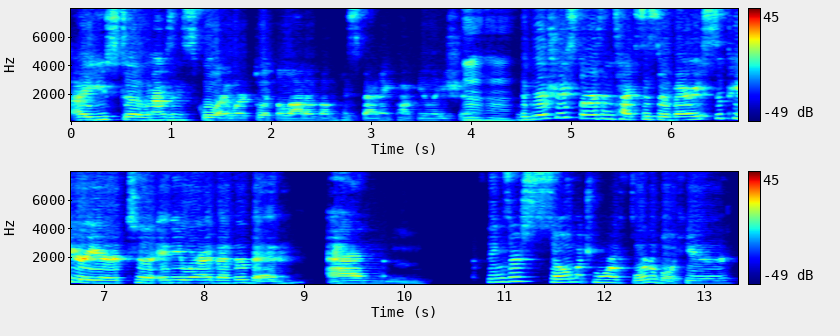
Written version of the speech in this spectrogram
I used to, when I was in school, I worked with a lot of um, Hispanic population. Mm-hmm. The grocery stores in Texas are very superior to anywhere I've ever been. And mm. things are so much more affordable here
